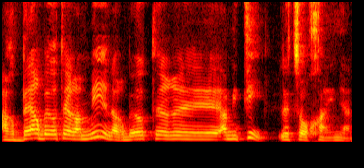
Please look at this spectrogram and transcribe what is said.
הרבה הרבה יותר אמין, הרבה יותר אה, אמיתי לצורך העניין.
